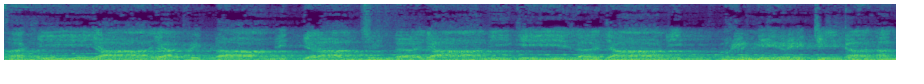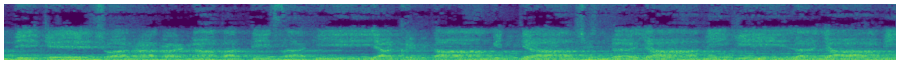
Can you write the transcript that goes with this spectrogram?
सहीयाय कृतां विद्यां छिन्दयामि कीलयामि भृङ्गिऋक्षिक नन्दिकेश्वर कर्णपति सहीयकृतां कीलयामि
